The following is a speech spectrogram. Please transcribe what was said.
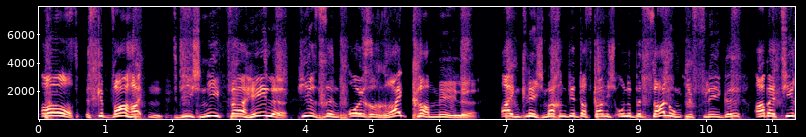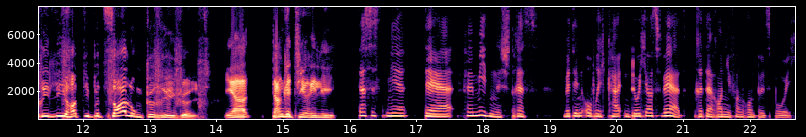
Oh, es gibt Wahrheiten, die ich nie verhehle. Hier sind eure Reitkamele. Eigentlich machen wir das gar nicht ohne Bezahlung, ihr Flegel, aber Tirili hat die Bezahlung geregelt. Ja, danke Tirili. Das ist mir der vermiedene Stress mit den Obrigkeiten durchaus wert, Ritter Ronny von Rumpelsburg.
